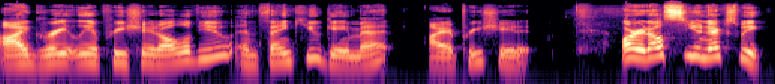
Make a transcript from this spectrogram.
I greatly appreciate all of you, and thank you, GameMat. I appreciate it. All right, I'll see you next week.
